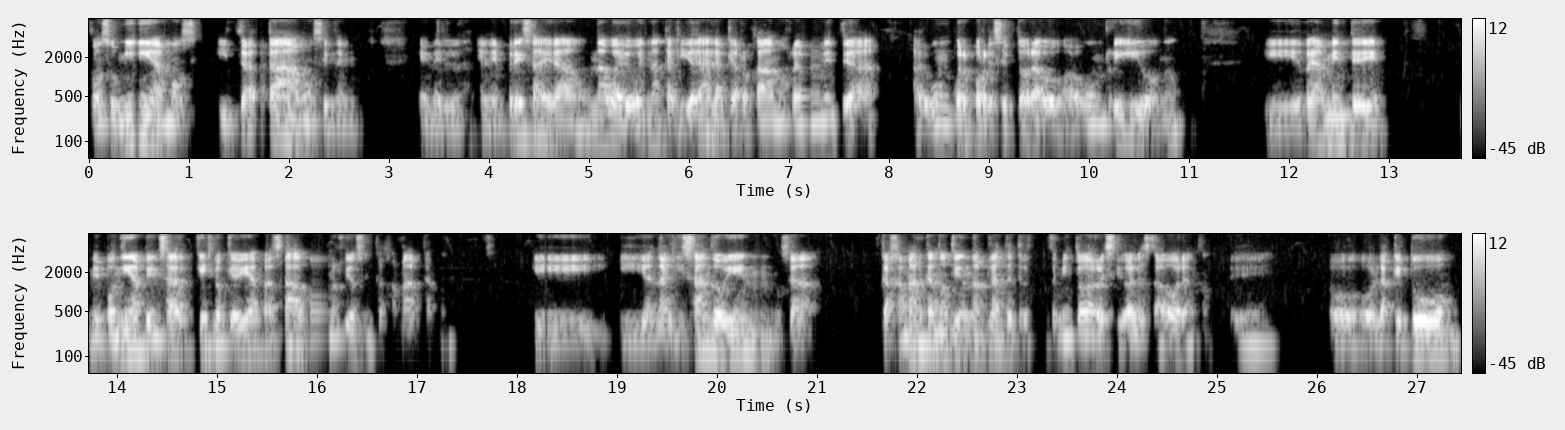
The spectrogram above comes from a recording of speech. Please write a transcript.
consumíamos y tratábamos en el, en, la empresa era un agua de buena calidad, la que arrojábamos realmente a, algún cuerpo receptor o a, algún río, ¿no? Y realmente me ponía a pensar qué es lo que había pasado con los ríos en Cajamarca, y, analizando bien, o sea, Cajamarca no tiene una planta de tratamiento de residual hasta ahora, ¿no? Eh, o, la que tuvo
